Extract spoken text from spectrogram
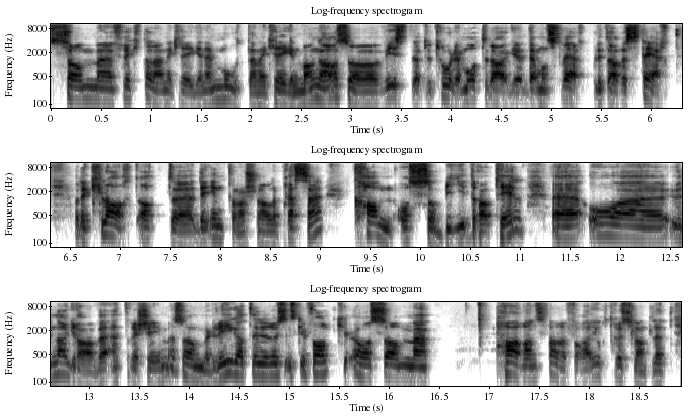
som eh, frykter denne krigen, er mot denne krigen. Mange har altså vist et utrolig mot i dag, demonstrert, blitt arrestert. Og det er klart at eh, det internasjonale presset kan også bidra til eh, å undergrave et regime som lyger til det russiske folk, og som har ansvaret for å ha gjort Russland til et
